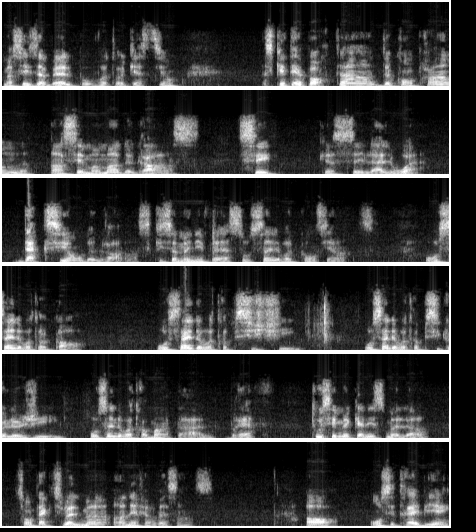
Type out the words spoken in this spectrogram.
Merci Isabelle pour votre question. Ce qui est important de comprendre en ces moments de grâce, c'est que c'est la loi d'action de grâce qui se manifeste au sein de votre conscience, au sein de votre corps, au sein de votre psyché, au sein de votre psychologie, au sein de votre mental. Bref, tous ces mécanismes-là sont actuellement en effervescence. Or, on sait très bien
